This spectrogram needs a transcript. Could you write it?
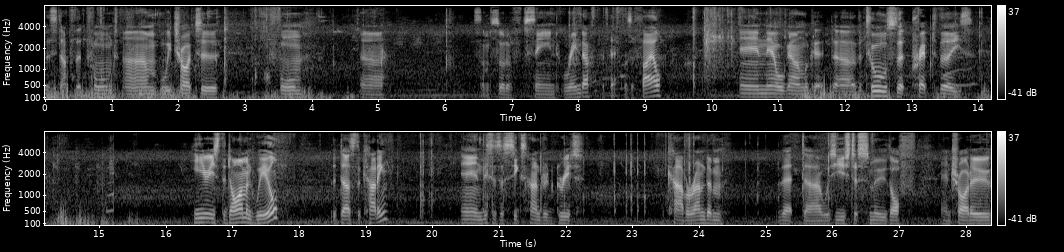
the stuff that formed. Um, we tried to form uh, some sort of sand render, but that was a fail. And now we'll go and look at uh, the tools that prepped these. Here is the diamond wheel that does the cutting and this is a 600 grit carborundum that uh, was used to smooth off and try to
